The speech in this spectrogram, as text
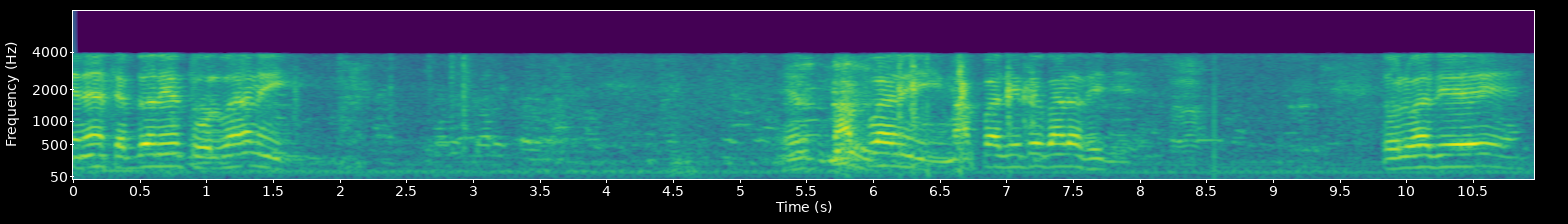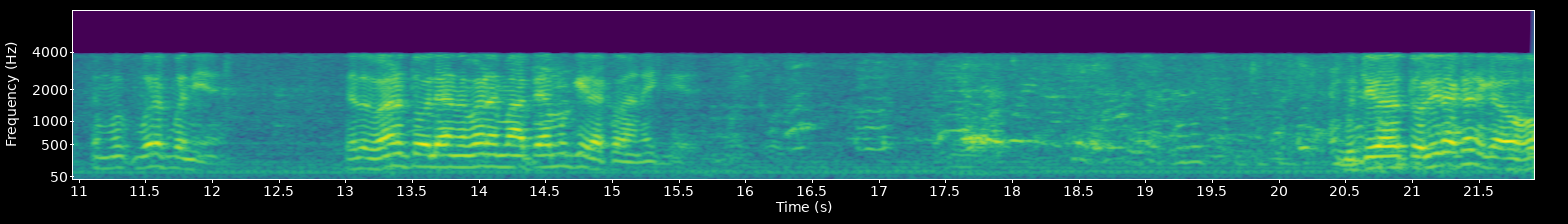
એના શબ્દો ને તોલવા નહીં. માપવા નહીં માપવા જઈએ તો ગાડા થઈ જાય. તોલવા દે તો મૂર્ખ બનીએ. એટલે વણ તોલ્યા ને વણ માપ્યા મૂકી મૂકી રાખવાના બુદ્ધિ તોલી રાખે ને કે, ઓહો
